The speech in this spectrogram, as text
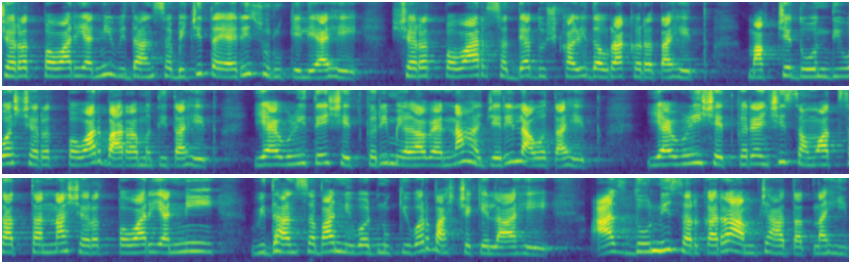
शरद पवार यांनी विधानसभेची तयारी सुरू केली आहे. शरद पवार सध्या दुष्काळी दौरा करत आहेत. मागचे दोन दिवस शरद पवार बारामतीत आहेत. यावेळी ते शेतकरी मेळाव्यांना हजेरी लावत आहेत. यावेळी शेतकऱ्यांशी संवाद साधताना शरद पवार यांनी विधानसभा निवडणुकीवर भाष्य केलं आहे. आज दोन्ही सरकारं आमच्या हातात नाहीत.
